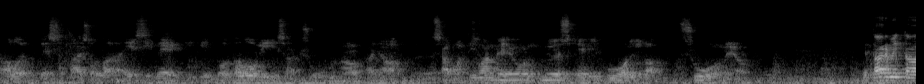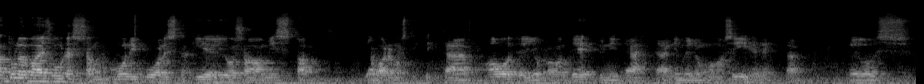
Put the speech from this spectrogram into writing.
aloitteessa taisi olla esimerkkikin tuolta Loviisan suunnalta ja sama tilanne on myös eri puolilla Suomea. Me tarvitaan tulevaisuudessa monipuolista kieliosaamista ja varmastikin tämä aloite, joka on tehty, niin tähtää nimenomaan siihen, että meillä olisi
